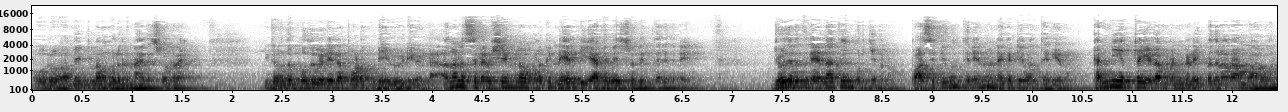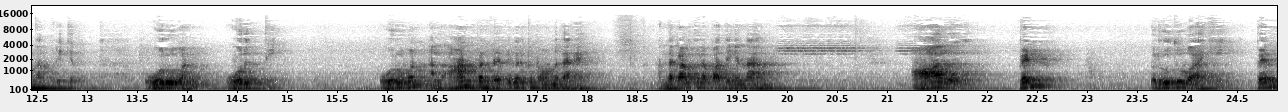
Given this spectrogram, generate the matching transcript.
ஒரு அமைப்பில் உங்களுக்கு நான் இதை சொல்கிறேன் இது வந்து பொது வெளியில் போடக்கூடிய வீடியோ இல்லை. அதனால் சில விஷயங்களை உங்களுக்கு நேரடியாகவே சொல்லித் தருகிறேன். ஜோதிடத்தில் எல்லாத்தையும் புரிஞ்சுக்கணும். பாசிட்டிவும் தெரியணும் நெகட்டிவும் தெரியணும். கண்ணியற்ற இளம்பெண்களை பதினோராம் பாவம் தான் குறிக்குது. ஒருவன் ஒருத்தி ஒருவன் அல்ல ஆண் பெண் ரெண்டு பேருக்குமே ஒன்று தானே அந்த காலத்தில் பார்த்தீங்கன்னா ஆறு பெண் ருதுவாகி பெண்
